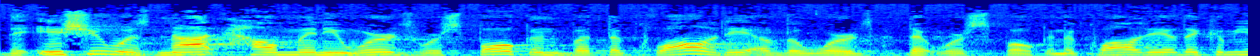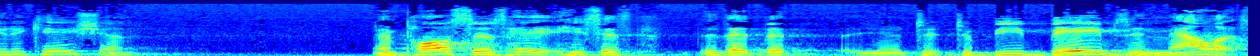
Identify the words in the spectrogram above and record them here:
The issue was not how many words were spoken, but the quality of the words that were spoken, the quality of the communication. And Paul says, hey, he says that, that you know, to, to be babes in malice.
